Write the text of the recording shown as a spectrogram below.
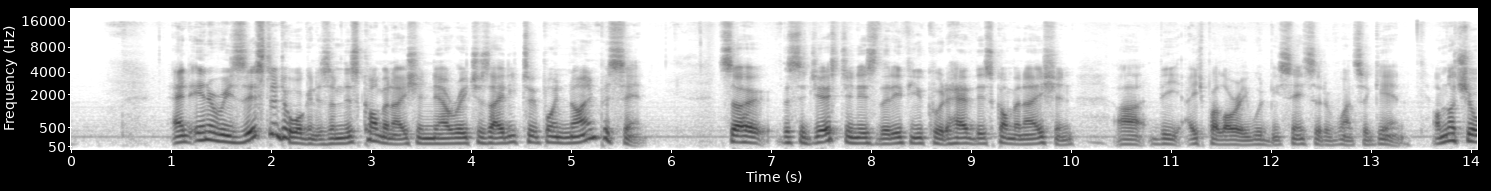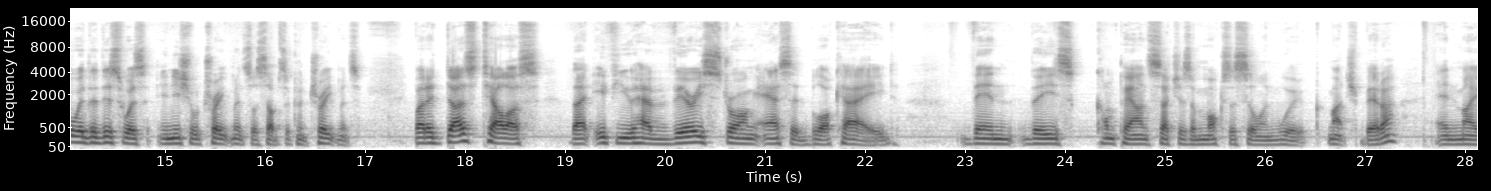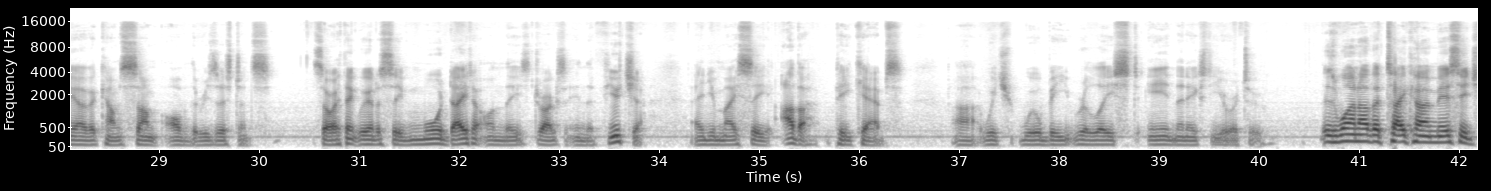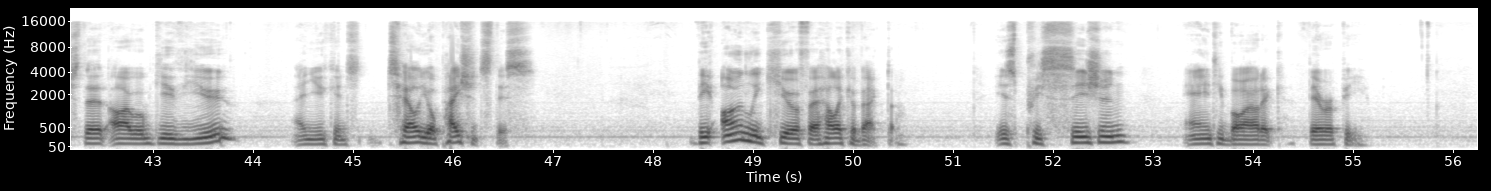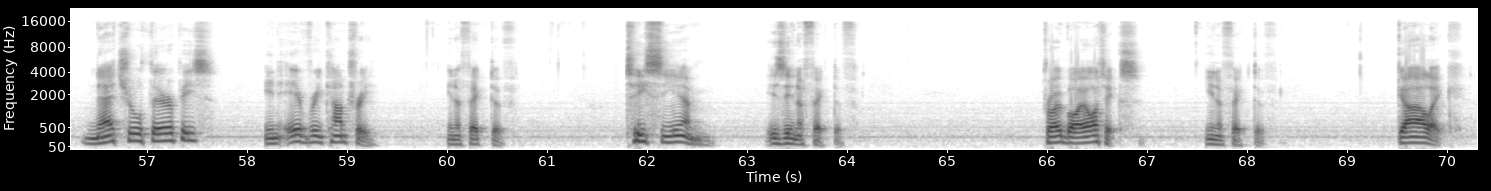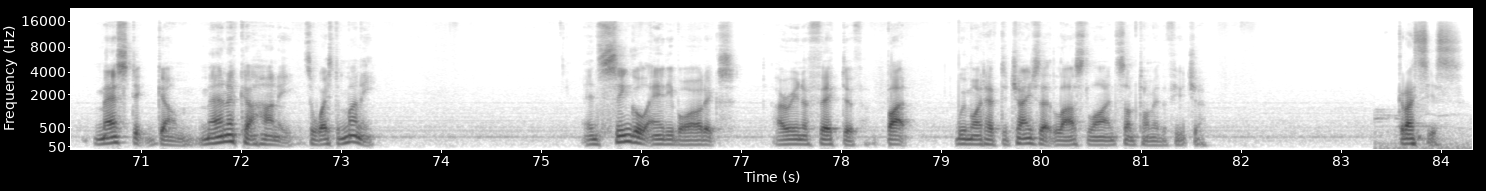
And in a resistant organism, this combination now reaches 82.9%. So the suggestion is that if you could have this combination, uh, the H. pylori would be sensitive once again. I'm not sure whether this was initial treatments or subsequent treatments, but it does tell us that if you have very strong acid blockade, then these compounds such as amoxicillin work much better and may overcome some of the resistance. So I think we're going to see more data on these drugs in the future and you may see other PCABs uh, which will be released in the next year or two. There's one other take-home message that I will give you and you can tell your patients this. The only cure for Helicobacter is precision antibiotic therapy. Natural therapies in every country ineffective. TCM is ineffective. Probiotics ineffective. Garlic, mastic gum, manuka honey, it's a waste of money. And single antibiotics are ineffective, but we might have to change that last line sometime in the future. Gracias.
